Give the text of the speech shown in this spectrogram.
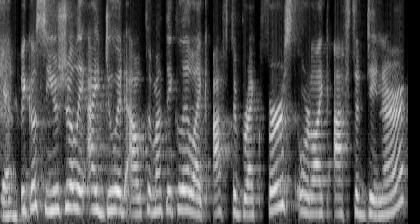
Yeah. Because usually I do it automatically, like after breakfast or like after dinner.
